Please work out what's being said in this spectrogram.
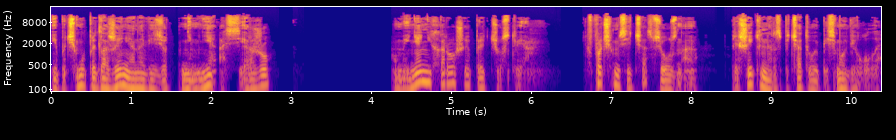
И почему предложение она везет не мне, а Сержу? У меня нехорошее предчувствие. Впрочем, сейчас все узнаю. Решительно распечатываю письмо Виолы.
